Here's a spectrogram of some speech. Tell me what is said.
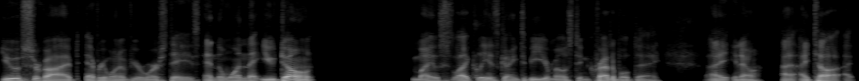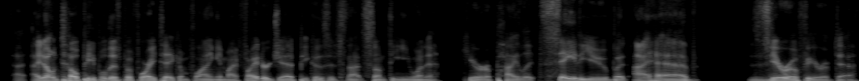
You have survived every one of your worst days and the one that you don't most likely is going to be your most incredible day. I you know i, I tell I, I don't tell people this before i take them flying in my fighter jet because it's not something you want to hear a pilot say to you but i have zero fear of death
